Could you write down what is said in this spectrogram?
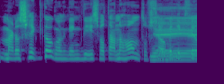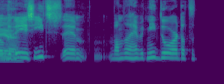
Maar dan schrik ik ook, want ik denk, er is wat aan de hand of zo. ja, weet ik veel. Er is iets. Eh, want dan heb ik niet door dat het,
